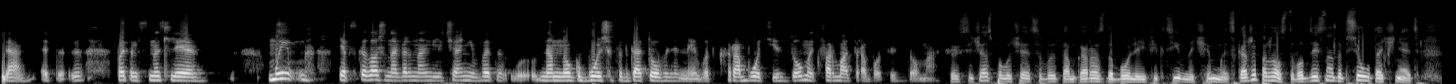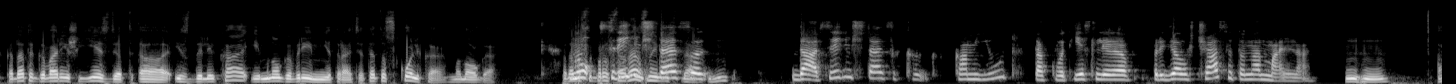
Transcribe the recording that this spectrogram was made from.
да, это в этом смысле мы, я бы сказала, что, наверное, англичане в этом намного больше подготовлены вот к работе из дома и к формату работы из дома. То есть сейчас, получается, вы там гораздо более эффективны, чем мы. Скажи, пожалуйста, вот здесь надо все уточнять. Когда ты говоришь, ездят э, издалека и много времени тратят, это сколько много? Потому ну, что просто в среднем разные... считается... Да. да, в среднем считается комьют. Так вот, если в пределах часа, то нормально. Угу. А,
